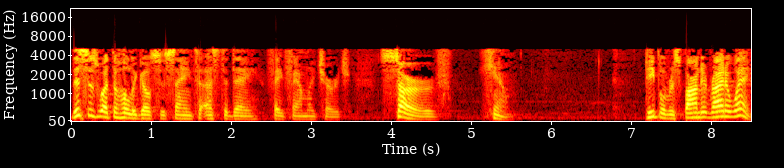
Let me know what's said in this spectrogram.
This is what the Holy Ghost is saying to us today, Faith Family Church. Serve Him. People responded right away.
